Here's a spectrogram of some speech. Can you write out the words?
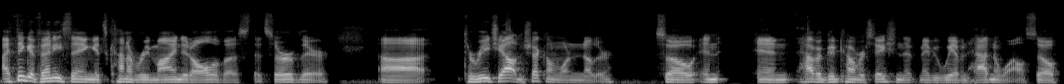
I think if anything, it's kind of reminded all of us that serve there uh, to reach out and check on one another. So and and have a good conversation that maybe we haven't had in a while. So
